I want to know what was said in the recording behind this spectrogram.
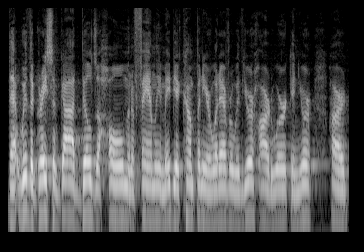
that, with the grace of God, builds a home and a family and maybe a company or whatever with your hard work and your hard.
